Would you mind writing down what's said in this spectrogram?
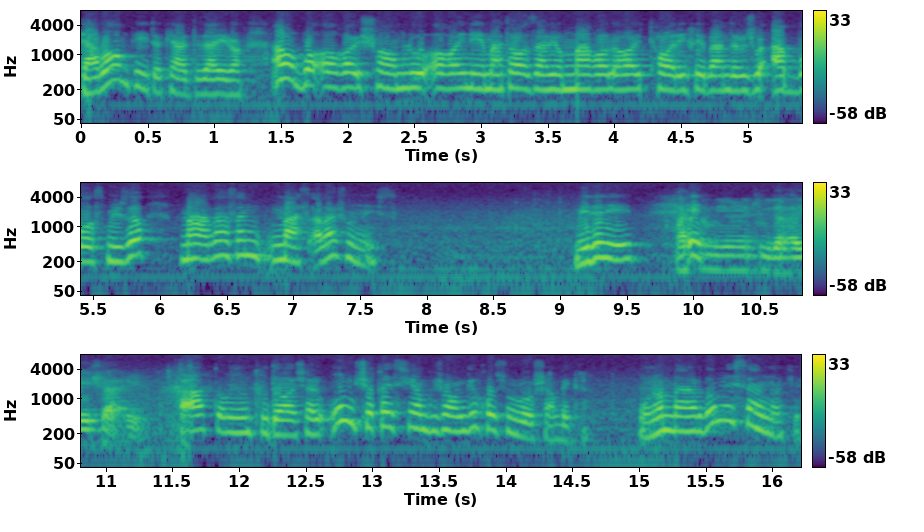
دوام پیدا کرده در ایران. اما با آقای شاملو آقای نعمت آزمی و مقاله های تاریخی بنده رجب عباس میرزا مردم اصلا مسئلهشون نیست. می‌دونید حتی میون توده های شهری. حتی میون توده های شهری. اون چه قصی هم که شما میگه خودشون روشن بکنن اونا مردم نیستن اونا که.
